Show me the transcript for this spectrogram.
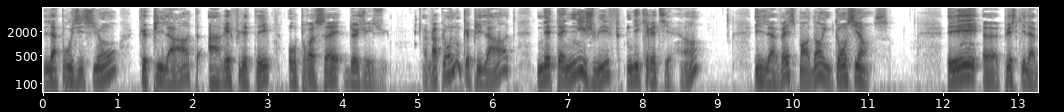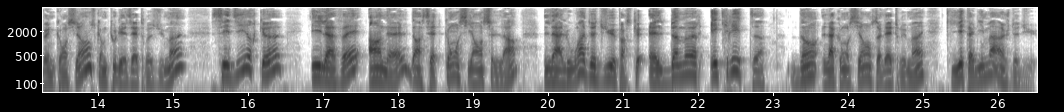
la position que Pilate a reflétée au procès de Jésus. Rappelons-nous que Pilate n'était ni juif ni chrétien. Hein? Il avait cependant une conscience. Et euh, puisqu'il avait une conscience, comme tous les êtres humains, c'est dire que il avait en elle, dans cette conscience-là, la loi de Dieu, parce qu'elle demeure écrite dans la conscience de l'être humain qui est à l'image de Dieu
